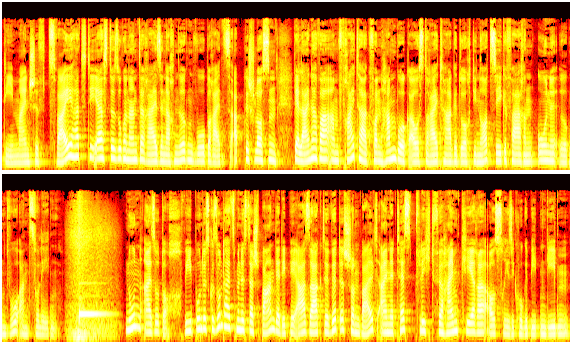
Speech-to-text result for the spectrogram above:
Die Mein Schiff 2 hat die erste sogenannte Reise nach Nirgendwo bereits abgeschlossen. Der Liner war am Freitag von Hamburg aus drei Tage durch die Nordsee gefahren, ohne irgendwo anzulegen. Nun also doch. Wie Bundesgesundheitsminister Spahn der DPA sagte, wird es schon bald eine Testpflicht für Heimkehrer aus Risikogebieten geben.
